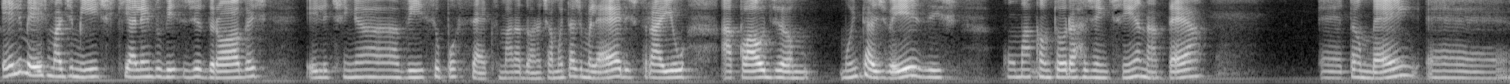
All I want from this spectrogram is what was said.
Ele mesmo admite que, além do vício de drogas, ele tinha vício por sexo. Maradona tinha muitas mulheres, traiu a Cláudia muitas vezes, com uma cantora argentina até é, também. É,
